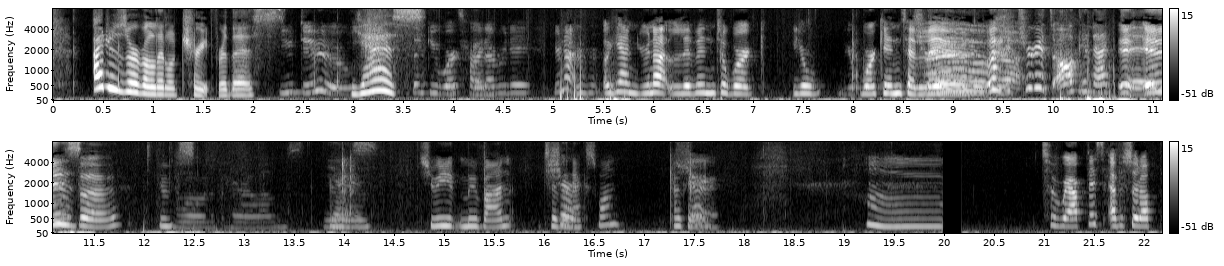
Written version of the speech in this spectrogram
I deserve a little treat for this. You do. It's Yes. like you work That's hard good. every day. You're not again. You're not living to work. You're working to True. live. True, it's all connected. it is. Uh, oops. Whoa, the parallels. Okay. Should we move on to Sure. the next one? Okay. Sure. Hmm. To wrap this episode up,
